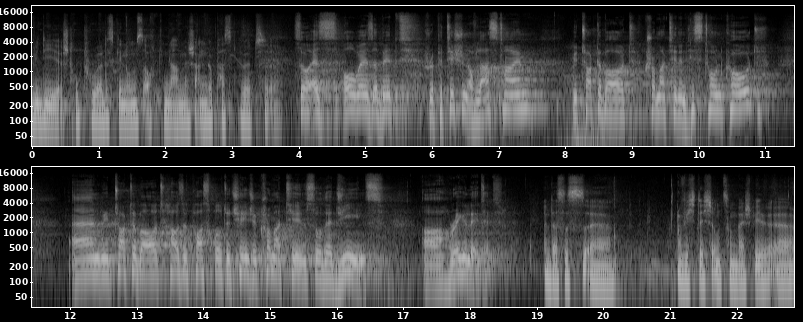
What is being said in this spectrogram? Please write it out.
wie die Struktur des Genoms auch dynamisch angepasst wird. So as always a bit repetition of last time, we talked about chromatin and histone code and we talked about how is it possible to change a chromatin so that genes are regulated. Das ist äh, wichtig, um zum Beispiel äh,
